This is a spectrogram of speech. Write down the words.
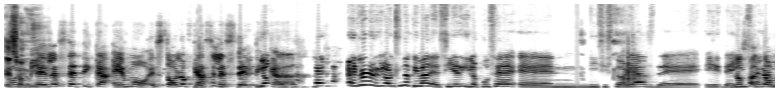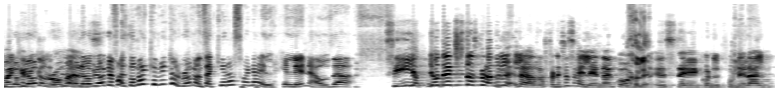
Eso, eso a mí. Es la estética emo, es todo lo que hace la Yo, estética. eh, es lo, lo último que iba a decir y lo puse en mis historias de, de Nos Instagram. faltó My Lo vio- Chemical Romance. lo- lo vio- me faltó My Chemical Romance. ¿A qué hora suena el Helena? O sea, Sí, yo, yo de hecho estaba esperando la- las referencias a Helena con, Híjole. este, con el funeral.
